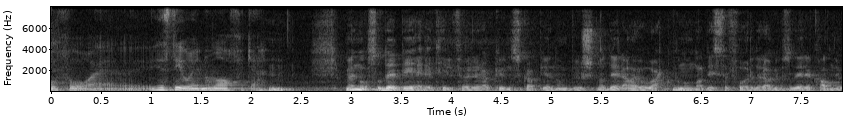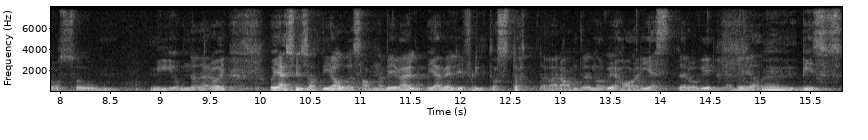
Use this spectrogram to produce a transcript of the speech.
att få eh, historien om Afrika. Men også det dere tilfører av kunnskap gjennom bursen. Og dere har jo vært på noen av disse foredragene, så dere kan jo også om, mye om det der. Og, og jeg syns at vi alle sammen vi er, vi er veldig flinke til å støtte hverandre når vi har gjester. Og vi, gjør vi. vi s-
